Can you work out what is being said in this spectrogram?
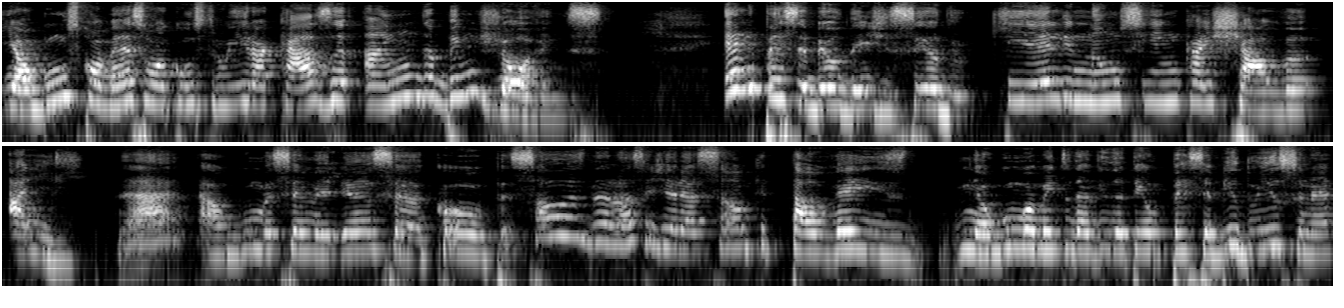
e alguns começam a construir a casa ainda bem jovens. Ele percebeu desde cedo que ele não se encaixava ali. Né? Alguma semelhança com pessoas da nossa geração que talvez em algum momento da vida tenham percebido isso, né?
